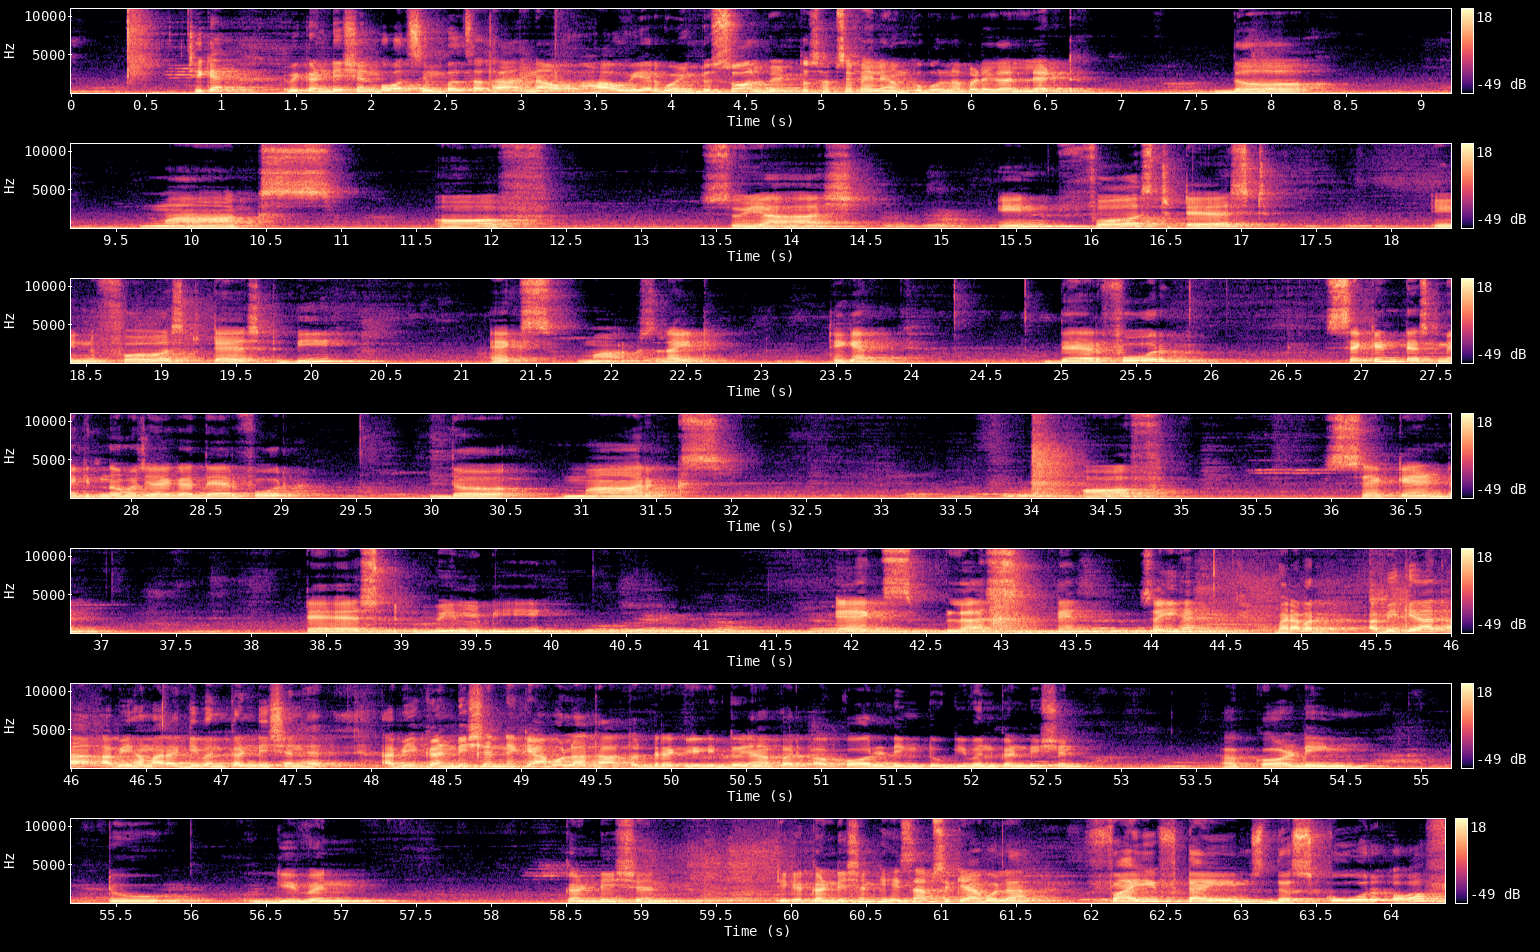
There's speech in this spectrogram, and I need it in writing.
ठीक है? अभी कंडीशन बहुत सिंपल सा था। Now how we are going to solve it तो सबसे पहले हमको बोलना पड़ेगा let the marks of Suyash in first test in first test be x marks right ठीक है देर फोर सेकेंड टेस्ट में कितना हो जाएगा therefore the marks of second test will be X plus ten सही है? बराबर। अभी क्या था? अभी हमारा गिवन कंडीशन है। अभी कंडीशन ने क्या बोला था? तो डायरेक्टली लिख दो यहाँ पर according to given condition according to given condition ठीक है? कंडीशन के हिसाब से क्या बोला? Five times the score of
